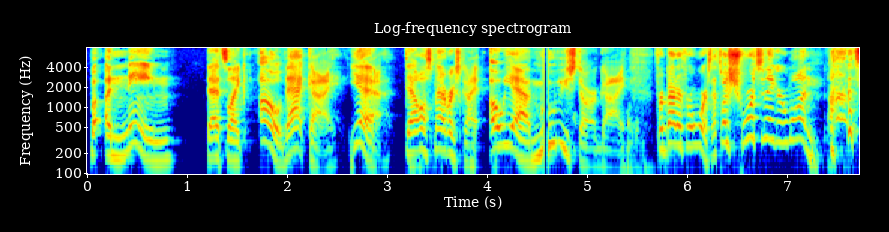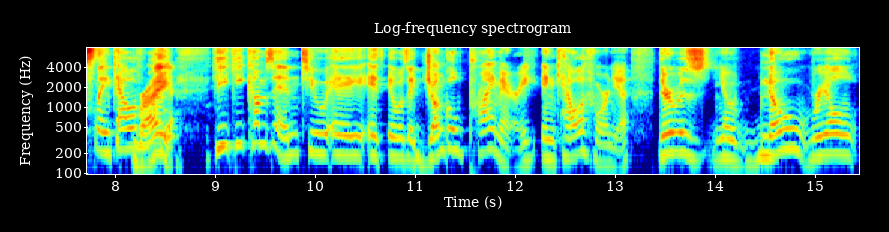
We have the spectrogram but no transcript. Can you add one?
but a name that's like, oh, that guy, yeah, Dallas Mavericks guy, oh yeah, movie star guy, for better for worse. That's why Schwarzenegger won, honestly, in California. Right. He he comes into a it, it was a jungle primary in California. There was you know no real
